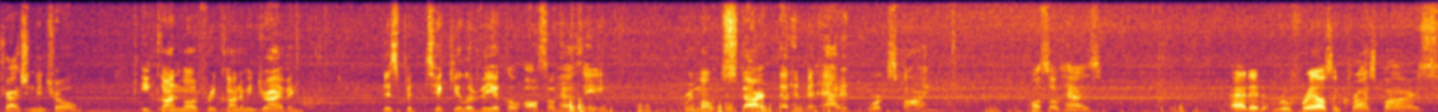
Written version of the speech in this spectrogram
traction control, econ mode for economy driving. This particular vehicle also has a remote start that had been added, works fine. Also has added roof rails and crossbars,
